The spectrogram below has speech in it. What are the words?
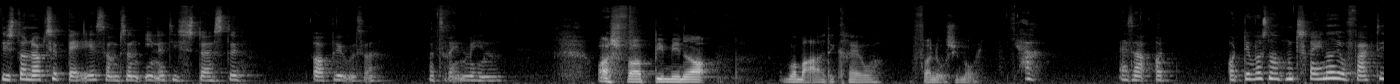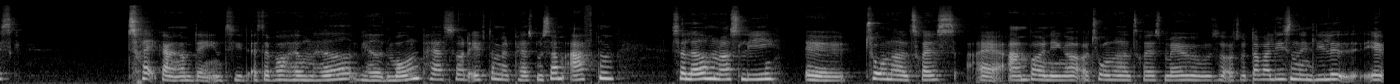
det står nok tilbage som sådan en af de største oplevelser at træne med hende. Også for at blive mindet om, hvor meget det kræver for at nå sit mål. Ja, altså, og, og det var sådan noget, hun trænede jo faktisk tre gange om dagen tit. Altså, hvor hun havde, vi havde et morgenpas, så et eftermiddagspas, men så om aftenen, så lavede hun også lige øh, 250 øh, armbøjninger og 250 maveøvelser. Og så der var lige sådan en lille e,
